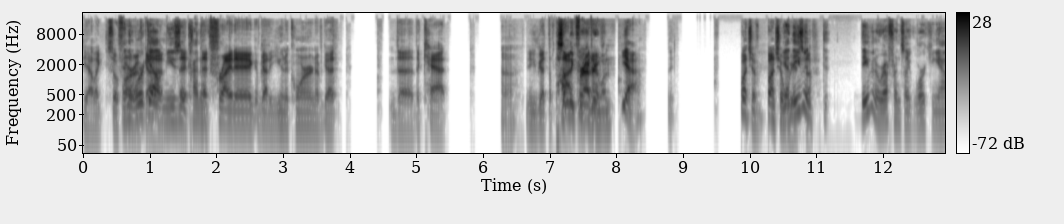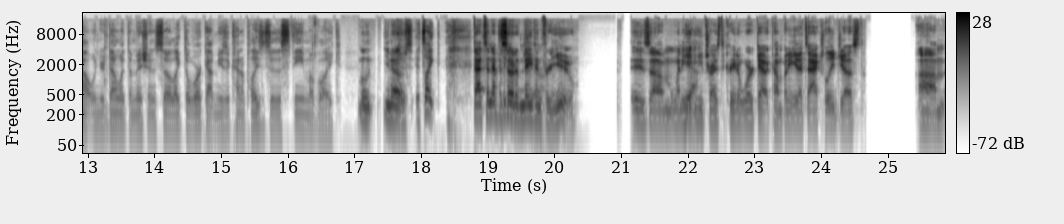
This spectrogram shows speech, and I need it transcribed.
yeah. Like so And far, the I've workout got a- music that, kind that of- fried egg. I've got a unicorn. I've got the the cat. Uh, you've got the pot. Something for you can have- everyone. Yeah, bunch of bunch of yeah, weird they even stuff. th- they even reference like working out when you're done with the mission. So like the workout music kind of plays into this theme of like Well, you know, just, it's like that's an episode of Nathan show, for but- You. Is um when he, Yeah. he tries to create a workout company that's actually just um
